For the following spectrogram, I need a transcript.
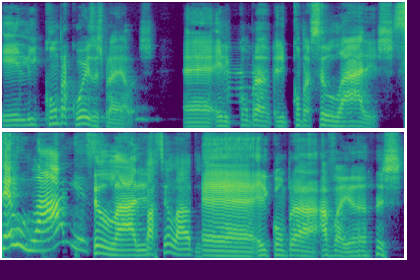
Ele compra coisas para elas. É, ele, compra, ele compra celulares. Celulares? Celulares. Parcelado. É, ele compra havaianas.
